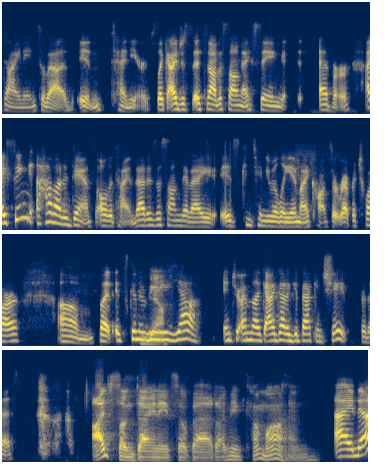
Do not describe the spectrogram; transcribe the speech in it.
Dying Ain't So Bad in 10 years. Like, I just, it's not a song I sing ever. I sing How About a Dance all the time. That is a song that I is continually in my concert repertoire. Um, but it's going to be, yeah, yeah inter- I'm like, I got to get back in shape for this. I've sung Dying Ain't So Bad. I mean, come on. I know.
